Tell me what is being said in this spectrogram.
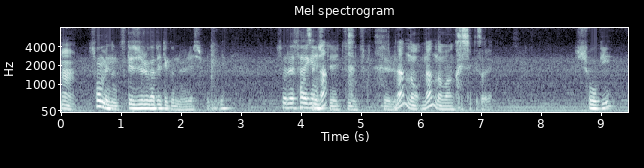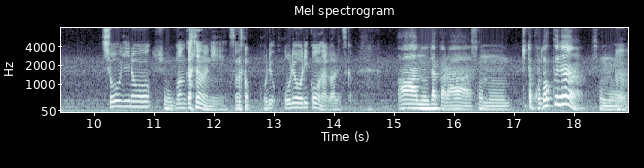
うん。そうめんのつけ汁が出てくるのよレシピにね。それ再現していつも作ってる。何の何の漫画でしたっけそれ？将棋？将棋の漫画なのにそのお料お料理コーナーがあるんですか？あのだからそのちょっと孤独なその、うん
